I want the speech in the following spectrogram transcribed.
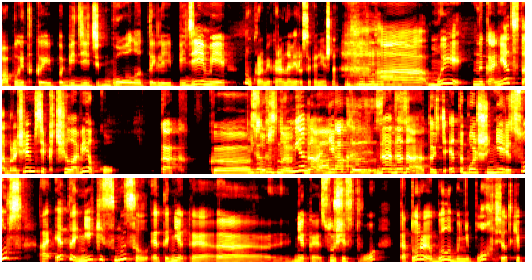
попыткой победить голод или эпидемии, ну, кроме коронавируса, конечно, а мы наконец-то обращаемся к человеку, как к, не как инструмент, да, а не, как э, да, да, да. То есть это больше не ресурс, а это некий смысл, это некое, э, некое существо, которое было бы неплохо все-таки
